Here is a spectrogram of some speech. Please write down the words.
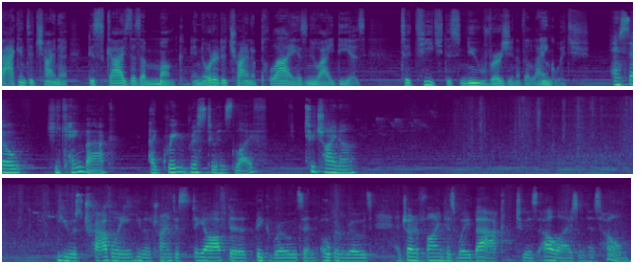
back into China disguised as a monk in order to try and apply his new ideas to teach this new version of the language. And so he came back at great risk to his life to China. He was traveling, you know, trying to stay off the big roads and open roads and try to find his way back to his allies and his home.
